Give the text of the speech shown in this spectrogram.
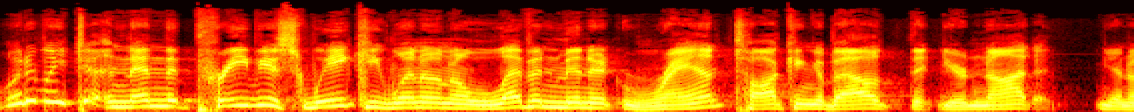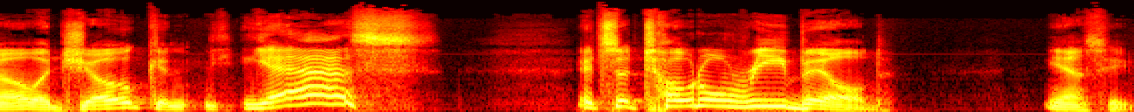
What did we do? And then the previous week, he went on an 11 minute rant talking about that you're not, you know, a joke. And yes, it's a total rebuild. Yes, he.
